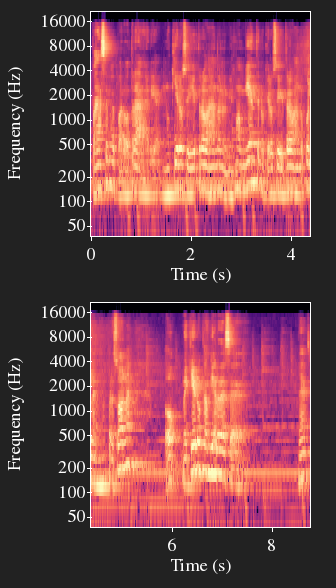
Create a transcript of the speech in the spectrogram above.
pásame para otra área, no quiero seguir trabajando en el mismo ambiente, no quiero seguir trabajando con las mismas personas, o me quiero cambiar de sede. ¿Ves?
